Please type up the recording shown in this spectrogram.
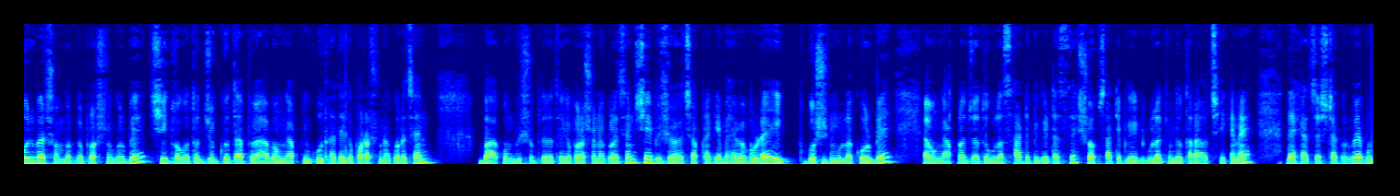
পরিবার সম্পর্কে প্রশ্ন করবে শিক্ষাগত যোগ্যতা এবং আপনি কোথা থেকে পড়াশোনা করেছেন বা কোন বিশ্ববিদ্যালয় থেকে পড়াশোনা করেছেন সেই বিষয়ে হচ্ছে আপনাকে ভাইবা বোর্ডে এই কোশ্চেনগুলো করবে এবং আপনার যতগুলো সার্টিফিকেট আছে, সব সার্টিফিকেটগুলো কিন্তু তারা হচ্ছে এখানে দেখার চেষ্টা করবে এবং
